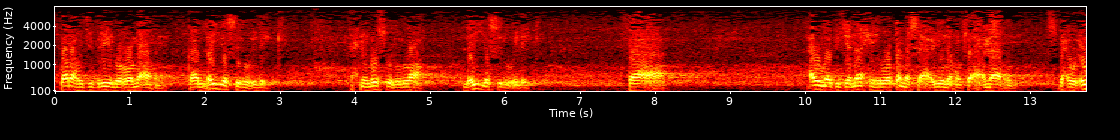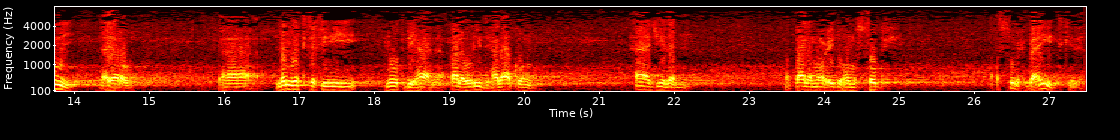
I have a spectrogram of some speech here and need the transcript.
أخبره جبريل وهو معهم. قال لن يصلوا إليك. نحن رسل الله. لن يصلوا إليك. فأومى بجناحه وطمس أعينهم فأعماهم. أصبحوا عمي لا يرون. فلم يكتفي لوط بهذا. قال أريد هلاكهم آجلا. وقال موعدهم الصبح. الصبح بعيد كذا.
